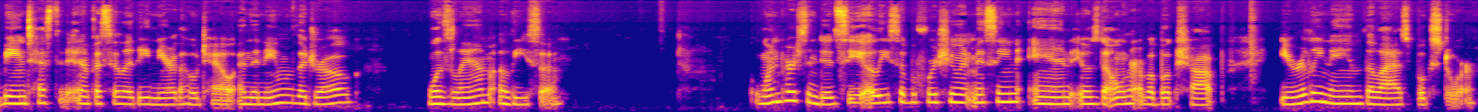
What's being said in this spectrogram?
being tested in a facility near the hotel, and the name of the drug was LAM-ELISA. One person did see Elisa before she went missing, and it was the owner of a bookshop eerily named The Last Bookstore.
